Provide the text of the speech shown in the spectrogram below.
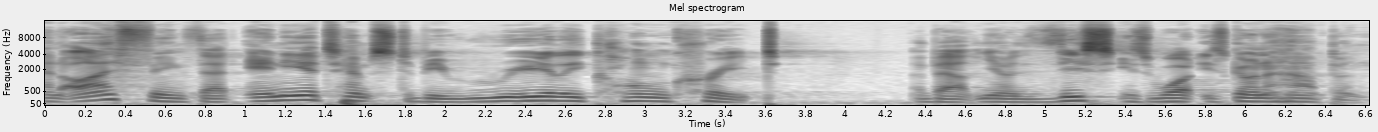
And I think that any attempts to be really concrete about, you know, this is what is going to happen.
